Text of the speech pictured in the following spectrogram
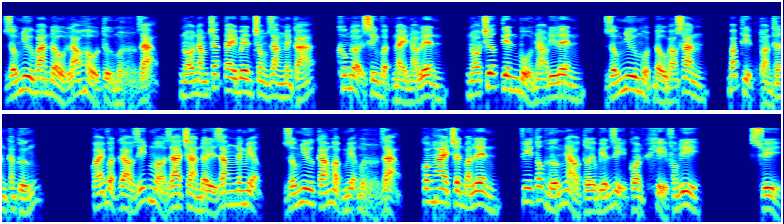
giống như ban đầu lão hầu tử một dạng, nó nắm chắc tay bên trong răng nanh cá, không đợi sinh vật này nhào lên, nó trước tiên bổ nhào đi lên, giống như một đầu báo săn, bắp thịt toàn thân căng cứng quái vật gào rít mở ra tràn đầy răng nanh miệng, giống như cá mập miệng mở dạng cong hai chân bắn lên, phi tốc hướng nhào tới biến dị con khỉ phóng đi. Suy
